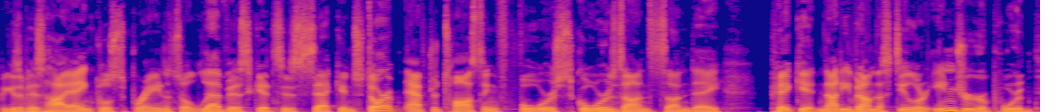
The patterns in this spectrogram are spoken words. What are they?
because of his high ankle sprain. So Levis gets his second start after tossing four scores on Sunday. Pickett not even on the Steeler injury report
